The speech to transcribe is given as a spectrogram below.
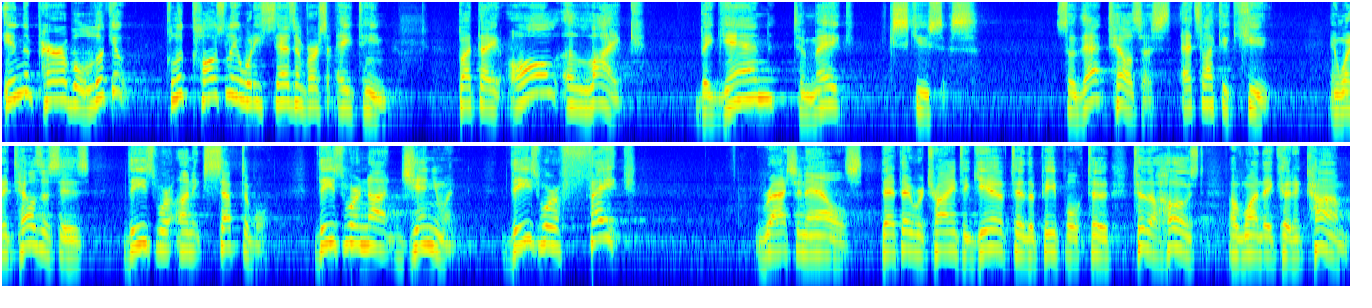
In the parable, look at look closely at what he says in verse 18. But they all alike began to make excuses. So that tells us that's like a cue. And what it tells us is these were unacceptable. These were not genuine. These were fake rationales that they were trying to give to the people, to, to the host of why they couldn't come.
